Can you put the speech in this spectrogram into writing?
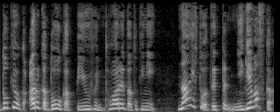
度胸があるかどうかっていうふうに問われた時にない人は絶対逃げますから。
